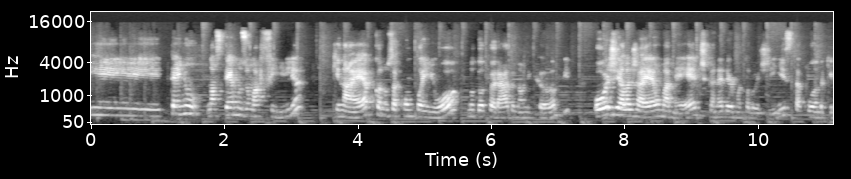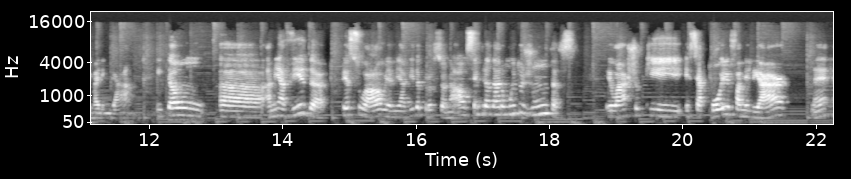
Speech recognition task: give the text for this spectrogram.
E tenho, nós temos uma filha que na época nos acompanhou no doutorado na Unicamp. Hoje ela já é uma médica, né, dermatologista, atuando aqui em Maringá. Então, a, a minha vida pessoal e a minha vida profissional sempre andaram muito juntas. Eu acho que esse apoio familiar, né,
